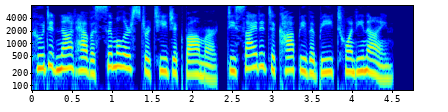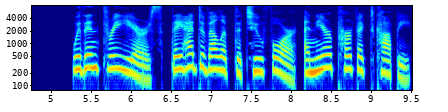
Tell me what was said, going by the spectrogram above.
who did not have a similar strategic bomber, decided to copy the B-29. Within three years, they had developed the Tu-4, a near-perfect copy.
